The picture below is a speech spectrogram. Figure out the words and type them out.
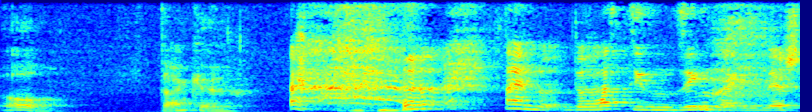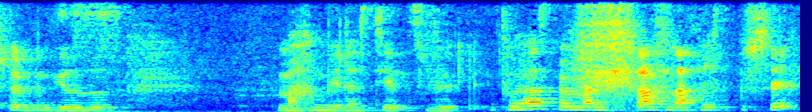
Oh, danke. Nein, du, du hast diesen Singsang in der Stimme, dieses. Machen wir das jetzt wirklich? Du hast mir mal eine Sprachnachricht geschickt.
